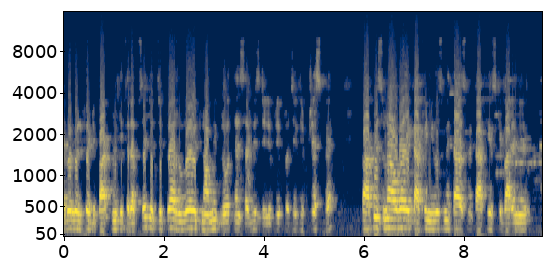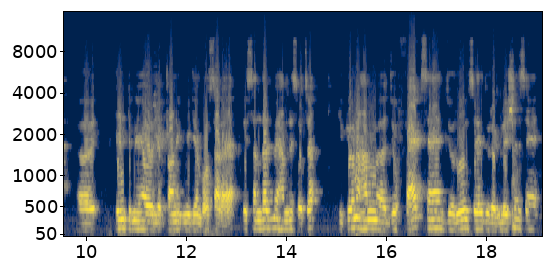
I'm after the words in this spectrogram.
ट्राइबल वेलफेयर डिपार्टमेंट की तरफ़ से जो Tripura rural economic growth and service delivery project जो ट्रस्ट है तो आपने सुना होगा ये काफ़ी न्यूज़ में था, उसमें काफ़ी उसके बारे में प्रिंट में और इलेक्ट्रॉनिक मीडिया में बहुत सारा है। इस संदर्भ में हमने सोचा कि क्यों ना हम जो फैक्ट्स हैं, जो रूल्स है, जो रेगुलेशंस हैं,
